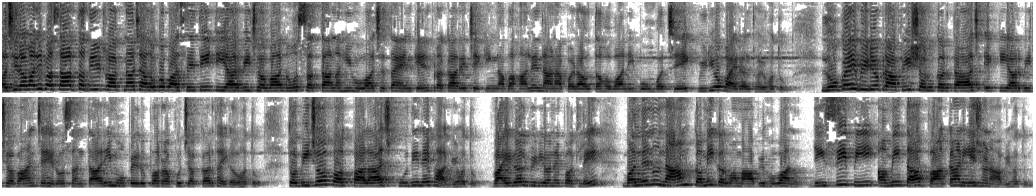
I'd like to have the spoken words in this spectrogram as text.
હજીરામાંથી પસાર થતી ટ્રકના ચાલકો પાસેથી ટીઆરબી જવાનો સત્તા નહીં હોવા છતાં એનકેન પ્રકારે ચેકિંગના બહાને નાણાં પડાવતા હોવાની બોમ્બ વચ્ચે એક વીડિયો વાયરલ થયો હતો. લોકોએ વિડીયોગ્રાફી શરૂ કરતા જ એક ટીઆરબી જવાન ચહેરો સંતાડી મોપેડ ઉપર રફુ ચક્કર થઈ ગયો હતો. તો બીજો પગપાળા જ કૂદીને ભાગ્યો હતો. વાયરલ વિડીયોને પગલે બંનેનું નામ કમી કરવામાં આવ્યું હોવાનું ડીસીપી અમિતાભ વાંકાણીએ જણાવ્યું હતું.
